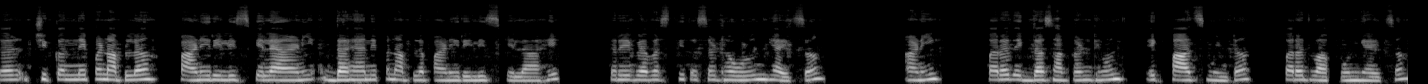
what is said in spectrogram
तर चिकनने पण आपलं पाणी रिलीज केलं आहे आणि दह्याने पण आपलं पाणी रिलीज केलं आहे. तर हे व्यवस्थित असं ढवळून घ्यायचं आणि परत एकदा झाकण ठेवून एक पाच मिनटं परत वाफवून घ्यायचं.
